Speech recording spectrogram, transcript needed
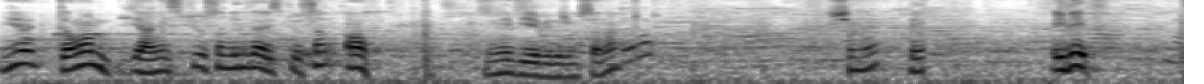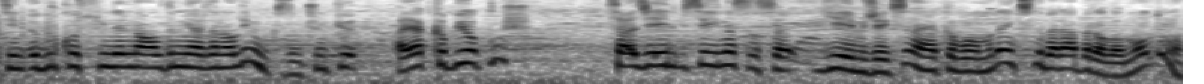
ya tamam yani istiyorsan illa istiyorsan al. Ne diyebilirim sana? Şimdi Elif, senin öbür kostümlerini aldığım yerden alayım mı kızım? Çünkü ayakkabı yokmuş. Sadece elbiseyi nasılsa giyemeyeceksin ayakkabı olmadan ikisini beraber alalım oldu mu?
